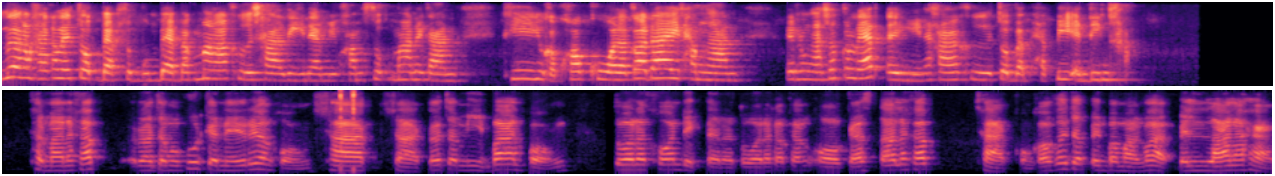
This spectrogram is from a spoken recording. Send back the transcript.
เรื่องนะคะก็เลยจบแบบสมบูรณ์แบบมากๆก็คือชาลีเนี่ยมีความสุขมากในการที่อยู่กับครอบครัว แล้วก็ได้ทำงานเป็นโรงงานช็อกโกแลตอะไรอย่างงี้นะคะก็คือจบแบบแฮปปี้เอนดิ้งค่ะถัดมานะครับ เราจะมาพูดกันในเรื่องของฉากฉากก็จะมีบ้านของตัวละครเด็กแต่ละตัวนะครับ ทั้งออกัสตัสนะครับ ฉากของเขาก็จะเป็นประมาณว่าเป็นร้านอาหาร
